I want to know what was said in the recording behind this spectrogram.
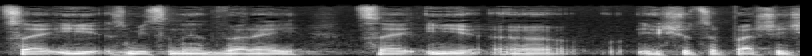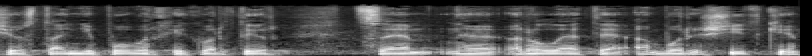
Це і зміцнення дверей, це і е, якщо це перший чи останні поверхи квартир, це е, ролети або решітки,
